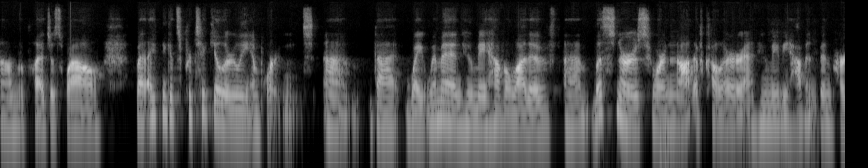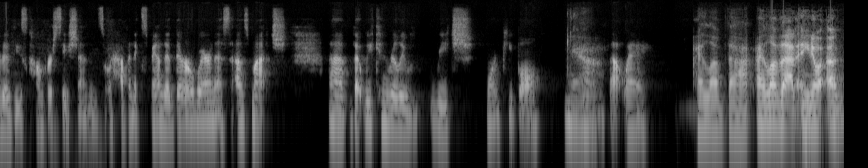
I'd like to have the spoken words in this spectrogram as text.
on the pledge as well but I think it's particularly important um, that white women who may have a lot of um, listeners who are not of color and who maybe haven't been part of these conversations or haven't expanded their awareness as much, uh, that we can really reach more people yeah. um, that way. I love that. I love that. And, you know, a,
